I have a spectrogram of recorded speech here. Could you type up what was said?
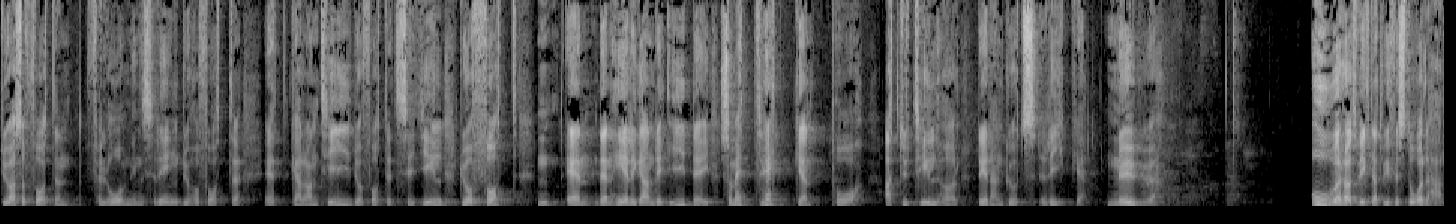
Du har alltså fått en förlovningsring, du har fått eh, ett garanti, du har fått ett sigill, du har fått en, den heliga ande i dig som ett tecken på att du tillhör redan Guds rike nu. Oerhört viktigt att vi förstår det här.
